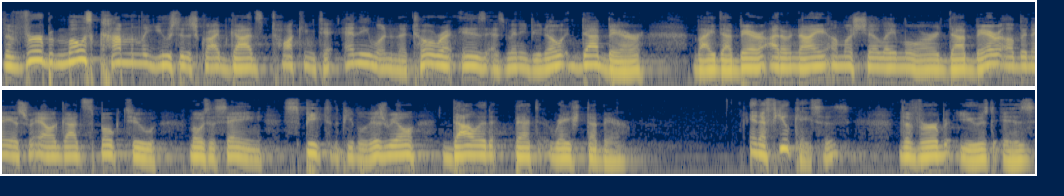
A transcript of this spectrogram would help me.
The verb most commonly used to describe God's talking to anyone in the Torah is, as many of you know, daber. Vaidaber Adonai lemor. Daber al bnei Israel. God spoke to Moses, saying, "Speak to the people of Israel." Dalid bet resh daber. In a few cases, the verb used is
